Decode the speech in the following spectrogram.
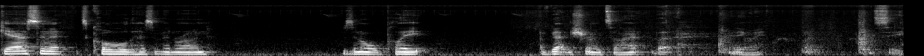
gas in it, it's cold, it hasn't been run. There's an old plate. I've got insurance on it, but anyway, let's see.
